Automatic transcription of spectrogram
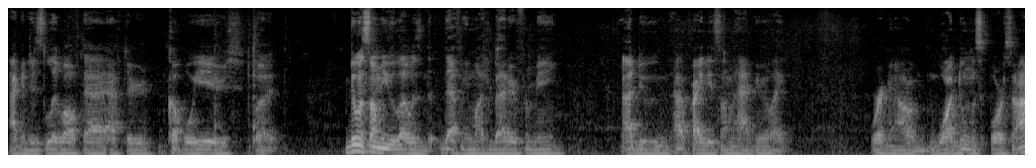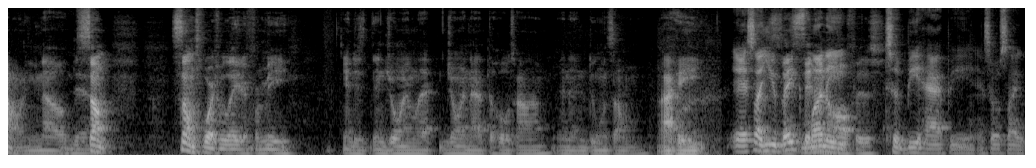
I can just live off that after a couple years. But doing something you love is definitely much better for me. I do. I probably get something happy like working out, or doing sports. I don't even know Yeah. some some sports related for me, and just enjoying that enjoying that the whole time, and then doing something I hate. Yeah, it's like you It's make sitting in the money to be happy, and so it's like,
